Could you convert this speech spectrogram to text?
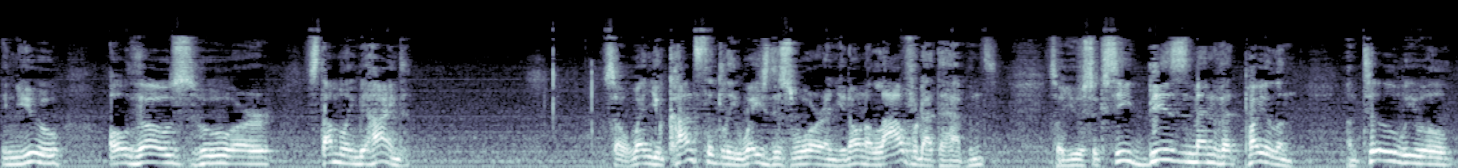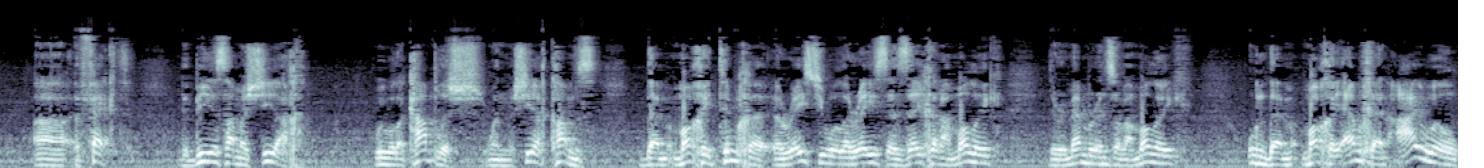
in you, all those who are stumbling behind. So when you constantly wage this war and you don't allow for that to happen, so you succeed bizmen vet poilen until we will uh, effect the bias Mashiach. We will accomplish when Mashiach comes. The mochi timcha erase you will erase as zecher amolik, the remembrance of amolik, und dem mochi emcha, and I will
